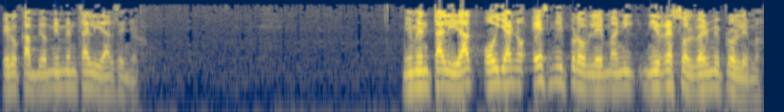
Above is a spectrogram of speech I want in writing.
Pero cambió mi mentalidad, Señor. Mi mentalidad hoy ya no es mi problema ni, ni resolver mi problema.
